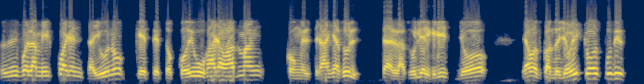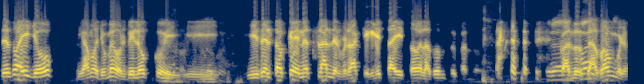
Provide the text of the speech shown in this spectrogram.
no sé si fue la mil cuarenta y uno, que te tocó dibujar a Batman con el traje azul, o sea, el azul y el gris. Yo, digamos, cuando yo vi que vos pusiste eso ahí, yo, digamos, yo me volví loco y, hice el toque de Ned Flanders, ¿verdad? Que grita ahí todo el asunto cuando, cuando se asombra.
